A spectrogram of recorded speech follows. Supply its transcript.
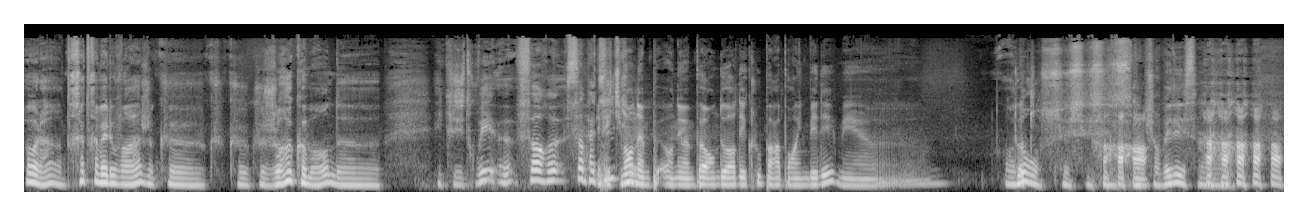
Voilà, un très très bel ouvrage que, que, que- que je recommande euh, et que j'ai trouvé euh, fort euh, sympathique. Effectivement, on est, un peu, on est un peu en dehors des clous par rapport à une BD, mais. Oh Toi non, c'est pure BD ça.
